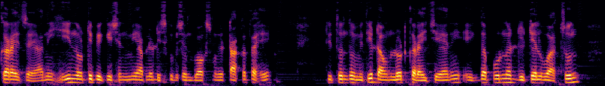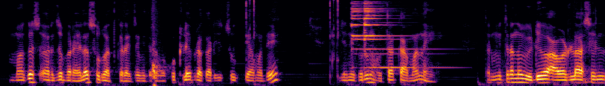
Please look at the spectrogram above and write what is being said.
करायचा आहे. आणि ही नोटिफिकेशन मी आपल्या डिस्क्रिप्शन बॉक्समध्ये टाकत आहे. तिथून तुम्ही ती डाउनलोड करायची आहे. आणि एकदा पूर्ण डिटेल वाचून मगच अर्ज भरायला सुरुवात करायचं मित्रांनो. कुठल्याही प्रकारची चूक त्यामध्ये जेणेकरून होता कामा नये. तर मित्रांनो व्हिडिओ आवडला असेल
